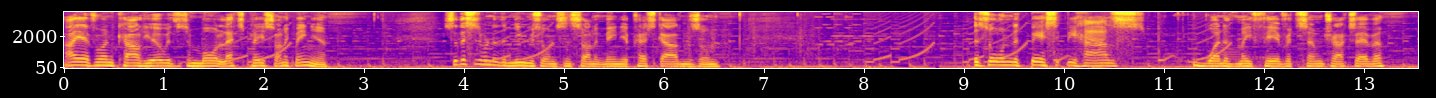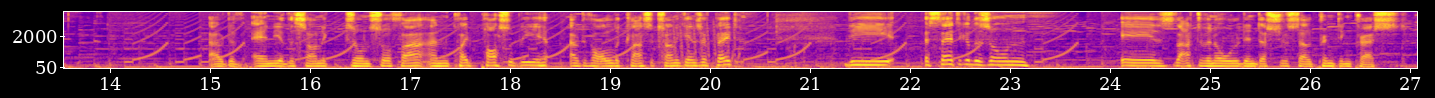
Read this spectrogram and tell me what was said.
Hi everyone, Karl here with some more Let's Play Sonic Mania. So this is one of the new zones in Sonic Mania, Press Garden Zone. A zone that basically has one of my favourite soundtracks ever. Out of any of the Sonic zones so far, and quite possibly out of all the classic Sonic games I've played. The aesthetic of the zone is that of an old industrial style printing press.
